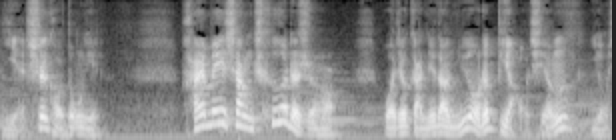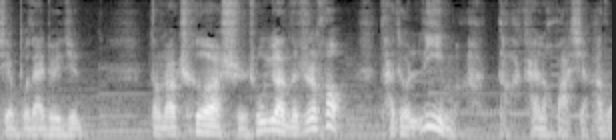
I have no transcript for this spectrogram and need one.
也吃口东西。还没上车的时候，我就感觉到女友的表情有些不太对劲。等到车驶出院子之后，他就立马打开了话匣子：“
